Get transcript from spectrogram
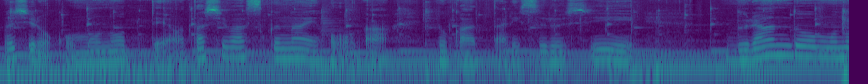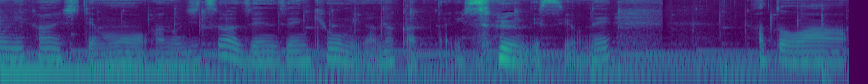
むしろこう物って私は少ない方が良かったりするしブランドものに関してもあの実は全然興味がなかったりするんですよね。あとは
